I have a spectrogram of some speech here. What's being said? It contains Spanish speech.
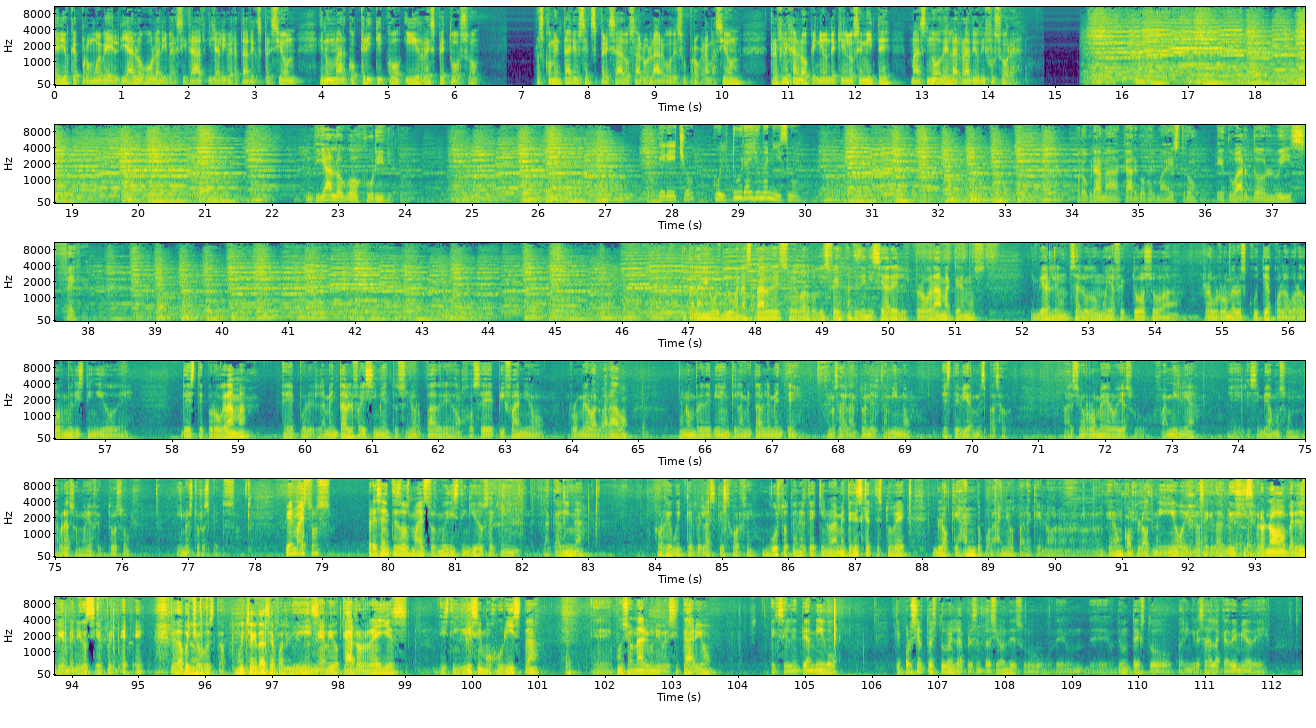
medio que promueve el diálogo, la diversidad y la libertad de expresión en un marco crítico y respetuoso. Los comentarios expresados a lo largo de su programación reflejan la opinión de quien los emite, mas no de la radiodifusora. Diálogo jurídico. Derecho, cultura y humanismo. Programa a cargo del maestro Eduardo Luis Fejer. ¿Qué tal amigos? Muy buenas tardes. Soy Eduardo Luis Fejer. Antes de iniciar el programa queremos enviarle un saludo muy afectuoso a Raúl Romero Escutia, colaborador muy distinguido de, de este programa, eh, por el lamentable fallecimiento del señor padre, don José Epifanio Romero Alvarado, un hombre de bien que lamentablemente nos adelantó en el camino este viernes pasado. Al señor Romero y a su familia eh, les enviamos un abrazo muy afectuoso y nuestros respetos. Bien, maestros, presentes dos maestros muy distinguidos aquí en la cabina. Jorge Whitaker Velázquez, Jorge, un gusto tenerte aquí nuevamente. Dices que te estuve bloqueando por años para que no, no, no, no que era un complot mío y no sé qué tal me dijiste, pero no, pero eres bienvenido siempre. Me da mucho gusto. Muchas gracias por la invitación. Y mi amigo Carlos Reyes, distinguidísimo jurista, eh, funcionario universitario, excelente amigo, que por cierto estuve en la presentación de, su, de, un, de, de un texto para ingresar a la Academia de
